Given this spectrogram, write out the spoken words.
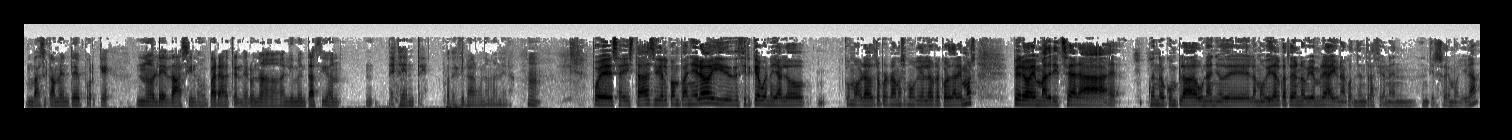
básicamente porque no le da sino para tener una alimentación decente, por decirlo de alguna manera. Hmm. Pues ahí está, sigue el compañero y decir que, bueno, ya lo, como habrá otro programa, supongo que ya lo recordaremos, pero en Madrid se hará, cuando cumpla un año de la movida, el 4 de noviembre, hay una concentración en, en Tirso de Molina.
